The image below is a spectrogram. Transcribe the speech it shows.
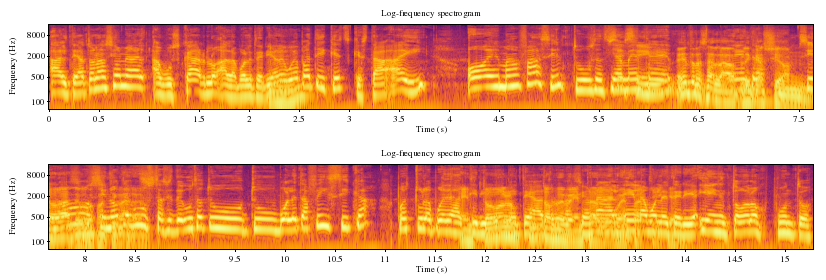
al Teatro Nacional a buscar a la boletería de Huepa Tickets, que está ahí, o es más fácil, tú sencillamente... Entras a la aplicación. Si no, si no te gusta, si te gusta tu, tu, boleta física, pues tú la puedes adquirir en, el Teatro Nacional, en la boletería y en todos los puntos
